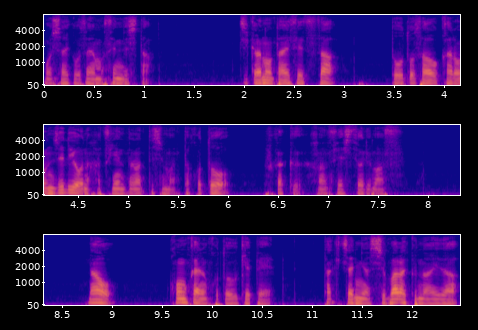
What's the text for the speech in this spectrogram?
申し訳ございませんでした。時間の大切さ尊さを軽んじるような発言となってしまったことを深く反省しております。なお今回のことを受けてたけちゃんにはしばらくの間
